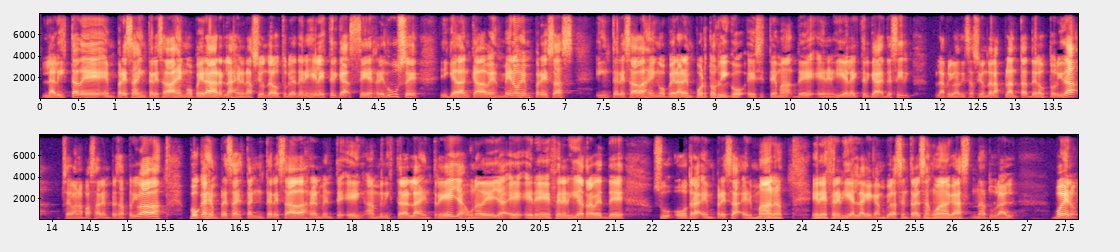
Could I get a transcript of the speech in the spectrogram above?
la lista de empresas interesadas en operar la generación de la Autoridad de Energía Eléctrica se reduce y quedan cada vez menos empresas interesadas en operar en Puerto Rico el sistema de energía eléctrica, es decir, la privatización de las plantas de la autoridad se van a pasar a empresas privadas. Pocas empresas están interesadas realmente en administrarlas, entre ellas, una de ellas es NF Energía a través de su otra empresa hermana. NF Energía es la que cambió la central San Juan a gas natural. Bueno,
